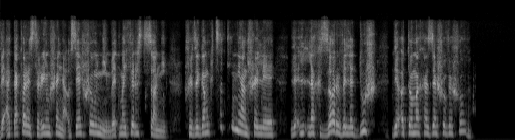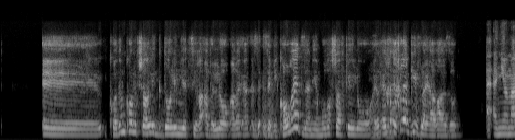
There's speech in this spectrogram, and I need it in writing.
ואתה כבר עשרים שנה עושה שעונים ואת מי פירסט סוני, שזה גם קצת עניין של לחזור ולדוש באותו מחזה שוב ושוב. אה, קודם כל אפשר לגדול עם יצירה, אבל לא, זה, זה ביקורת? זה אני אמור עכשיו כאילו, איך, איך להגיב להערה הזאת? אני אומר,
